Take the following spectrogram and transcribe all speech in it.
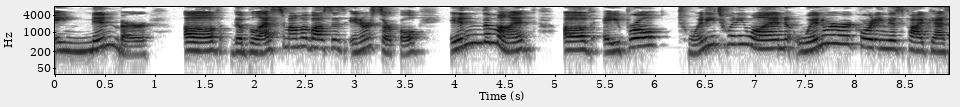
a member of the Blessed Mama Bosses Inner Circle in the month of April 2021, when we're recording this podcast,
